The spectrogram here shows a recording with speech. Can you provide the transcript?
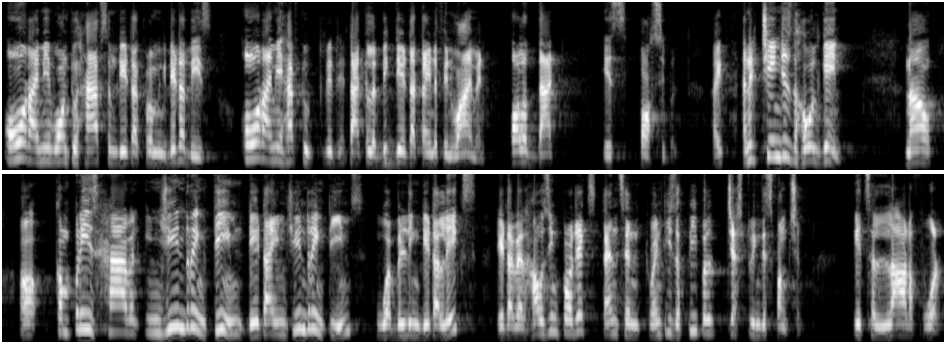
or I may want to have some data from a database, or I may have to tackle a big data kind of environment. All of that is possible, right? And it changes the whole game. Now, uh, companies have an engineering team, data engineering teams, who are building data lakes, data warehousing projects, tens and twenties of people just doing this function. It's a lot of work.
